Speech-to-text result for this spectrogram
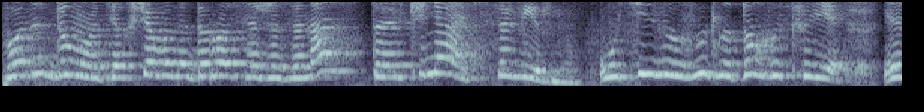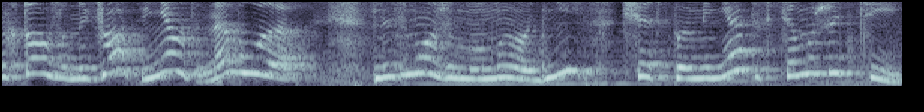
Вони думають, якщо вони дорослі вже за нас, то і вчиняють все вірно. Усі звикли до того, що є, і ніхто вже нічого змінювати не буде. Не зможемо ми одні щось поміняти в цьому житті.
